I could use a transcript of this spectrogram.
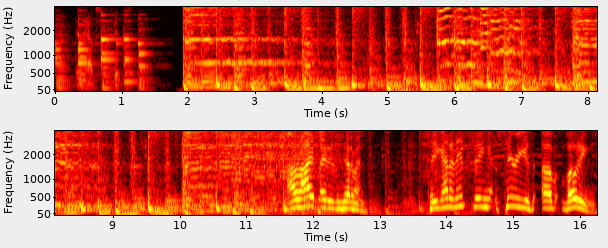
and have some kids. All right, ladies and gentlemen. So you got an interesting series of votings.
